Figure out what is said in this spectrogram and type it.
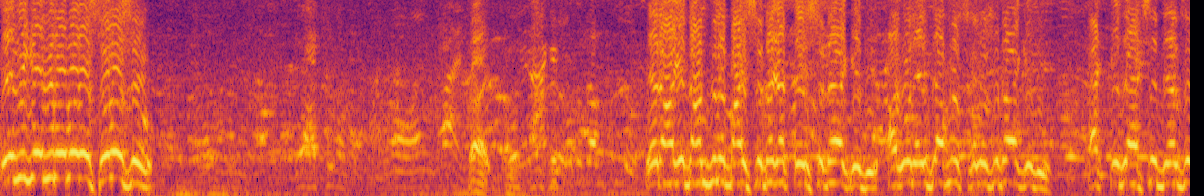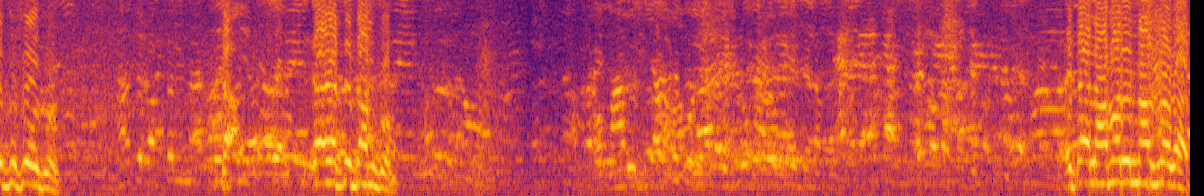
কেজি কেজির ওপরে ষোলোশো। এর আগে দাম ছিল বাইশশো টাকা, তেইশশো টাকা কেজি। এখন এই যে আপনার ষোলোশো টাকা কেজি। এক কেজি একশো, দেড়শো, দুশো হতো দাম কম। এটা নাবারুন মাছ বাজার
